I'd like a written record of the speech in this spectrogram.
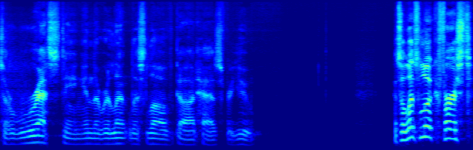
to resting in the relentless love God has for you. And so let's look first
